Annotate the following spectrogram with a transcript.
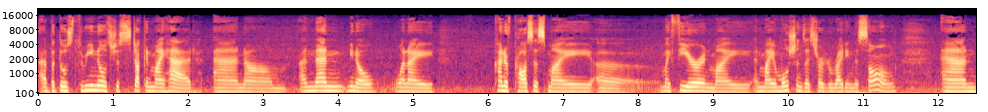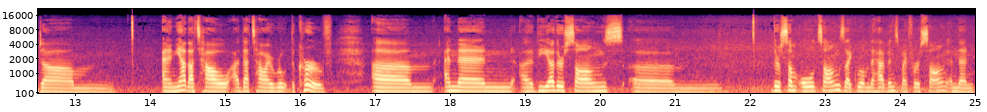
uh, but those three notes just stuck in my head. And um, and then you know when I kind of processed my uh, my fear and my and my emotions I started writing this song. And um, and yeah that's how that's how I wrote the curve. Um, and then uh, the other songs um, there's some old songs like Roam the Heavens my first song. And then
